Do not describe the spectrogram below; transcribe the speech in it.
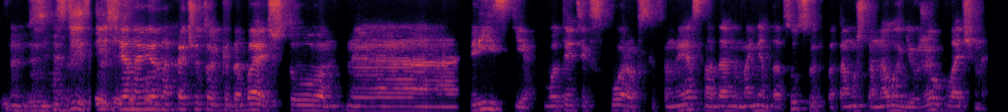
Ну, здесь, здесь я, наверное, хочу только добавить, что э, риски вот этих споров с ФНС на данный момент отсутствуют, потому что налоги уже уплачены,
